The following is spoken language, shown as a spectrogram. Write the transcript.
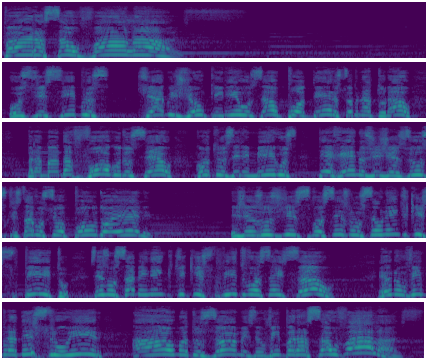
para salvá-las. Os discípulos, Tiago e João, queriam usar o poder sobrenatural para mandar fogo do céu contra os inimigos terrenos de Jesus que estavam se opondo a ele. E Jesus disse: Vocês não são nem de que espírito, vocês não sabem nem de que espírito vocês são. Eu não vim para destruir a alma dos homens, eu vim para salvá-las.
